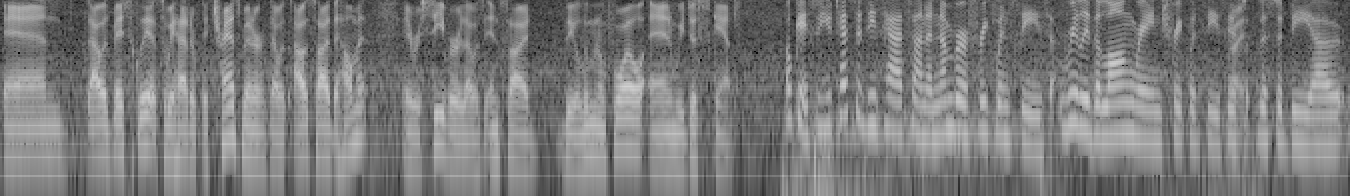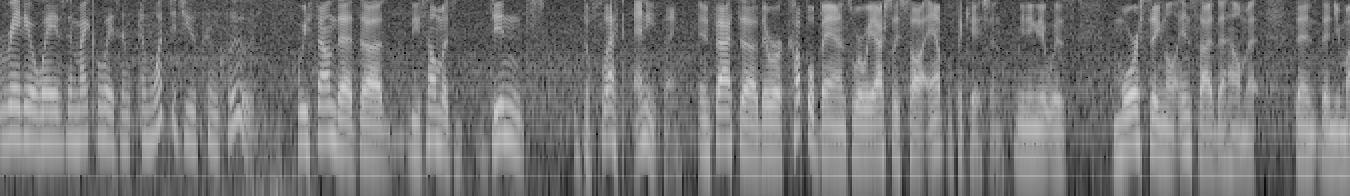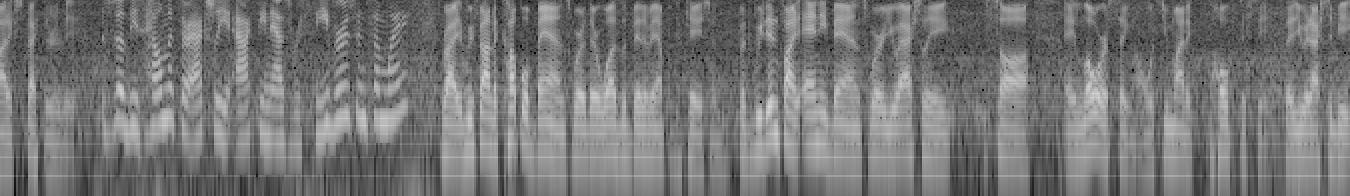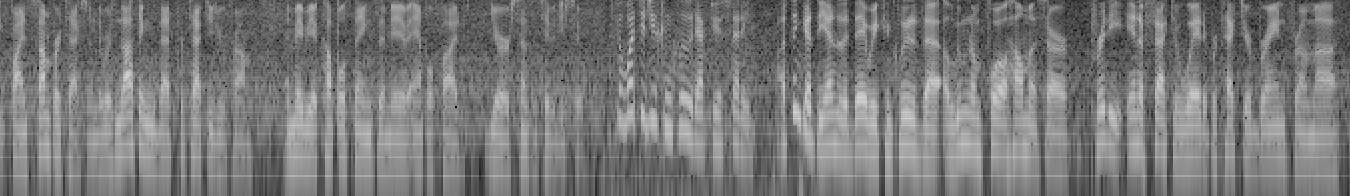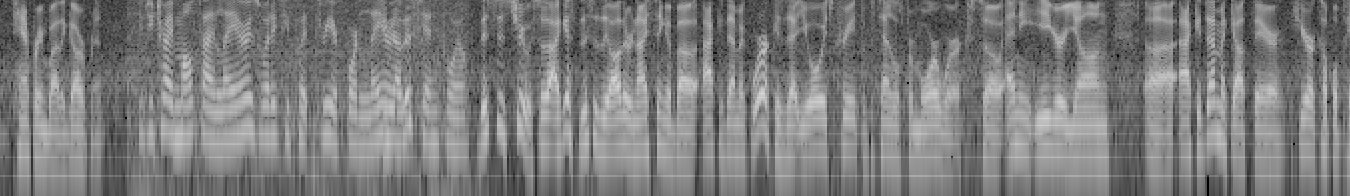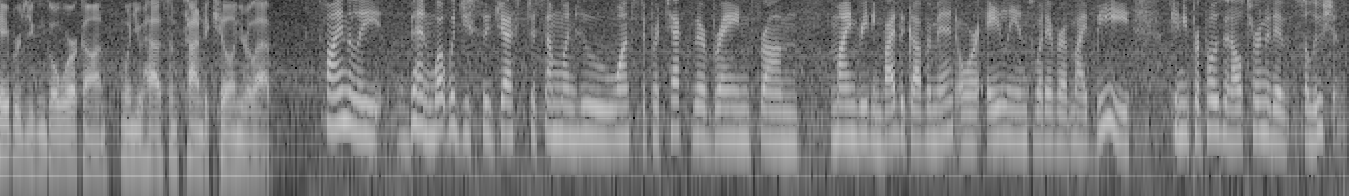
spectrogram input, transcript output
and that was basically it. So we had a, a transmitter that was outside the helmet, a receiver that was inside the aluminum foil, and we just scanned. Okay, so you tested these hats on a number of frequencies, really the long range frequencies. This, right. this would be uh, radio waves and microwaves. And, and, what did you conclude? We found that uh, these helmets didn't deflect anything. In fact, uh, there were a couple bands where we actually saw amplification, meaning it was more signal inside the helmet than, than you might expect there to be. So these helmets are actually acting as receivers in some way? Right. We found a couple bands where there was a bit of amplification, but we didn't find any bands where you actually saw a lower signal, which you might have hoped to see, that you would actually be, find some protection. There was nothing that protected you from and maybe a couple things that may have amplified your sensitivity to. So, what did you conclude after your study? I think at the end of the day, we concluded that aluminum foil helmets are a pretty ineffective way to protect your brain from uh, tampering by the government. Did you try multi layers? What if you put three or four layers See, this, of tinfoil? This is true. So I guess this is the other nice thing about academic work is that you always create the potential for more work. So any eager young uh, academic out there, here are a couple papers you can go work on when you have some time to kill in your lab finally, Ben, what would you suggest to someone who wants to protect their brain from mind reading by the government or aliens, whatever it might be? Can you propose an alternative solution?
